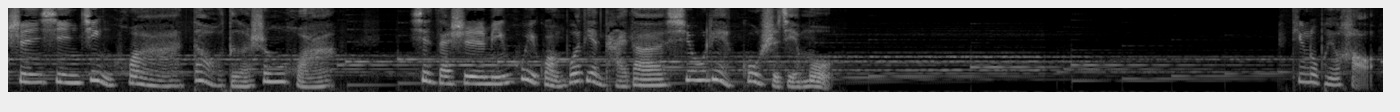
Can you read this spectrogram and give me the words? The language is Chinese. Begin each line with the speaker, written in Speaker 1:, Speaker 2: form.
Speaker 1: 身心净化，道德升华。现在是明慧广播电台的修炼故事节目。听众朋友好，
